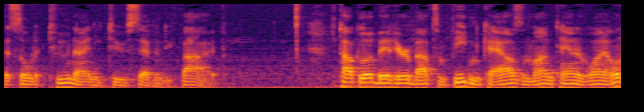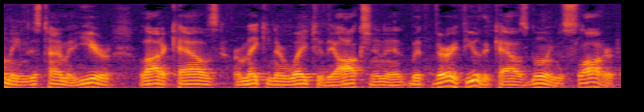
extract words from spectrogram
that sold at 292.75 talk a little bit here about some feeding cows in Montana and Wyoming. This time of year, a lot of cows are making their way to the auction, and with very few of the cows going to slaughter.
